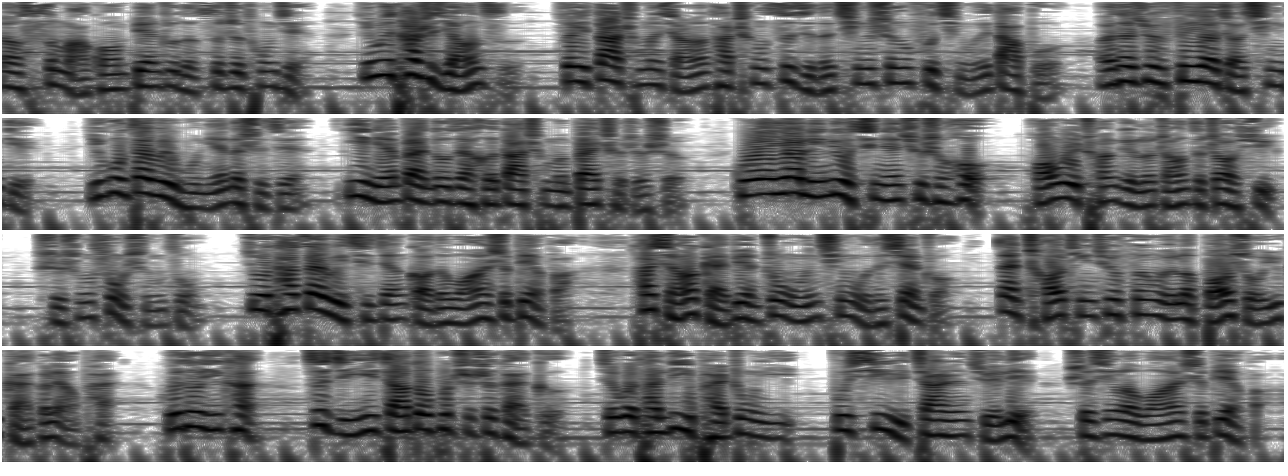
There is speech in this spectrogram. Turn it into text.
让司马光编著的《资治通鉴》，因为他是养子，所以大臣们想让他称自己的亲生父亲为大伯，而他却非要叫亲爹。一共在位五年的时间，一年半都在和大臣们掰扯这事。公元幺零六七年去世后，皇位传给了长子赵煦，史称宋神宗。就他在位期间搞的王安石变法，他想要改变重文轻武的现状，但朝廷却分为了保守与改革两派。回头一看，自己一家都不支持改革，结果他力排众议，不惜与家人决裂，实行了王安石变法。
